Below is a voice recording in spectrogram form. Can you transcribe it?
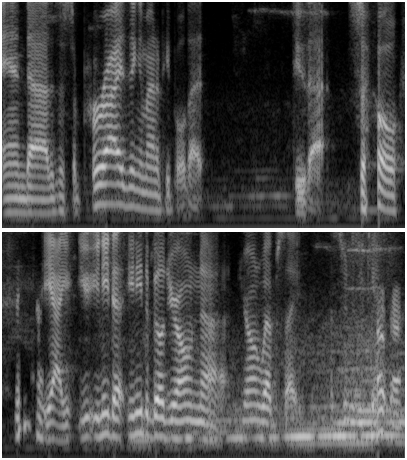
and uh, there's a surprising amount of people that do that. So, yeah, you, you need to you need to build your own uh, your own website as soon as you can. Okay.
